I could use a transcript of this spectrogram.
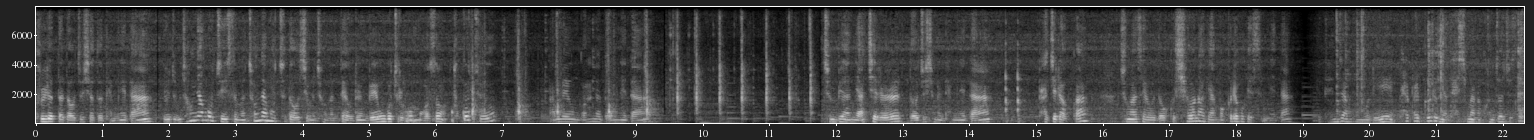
불렸다 넣어주셔도 됩니다. 요즘 청양고추 있으면 청양고추 넣으시면 좋은데 우리는 매운 고추를 못 먹어서 풋고추 안 매운 거 하나 넣습니다. 준비한 야채를 넣어주시면 됩니다. 바지락과 중화새우 넣고 시원하게 한번 끓여보겠습니다. 된장 국물이 팔팔 끓으면 다시마는 건져주세요.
